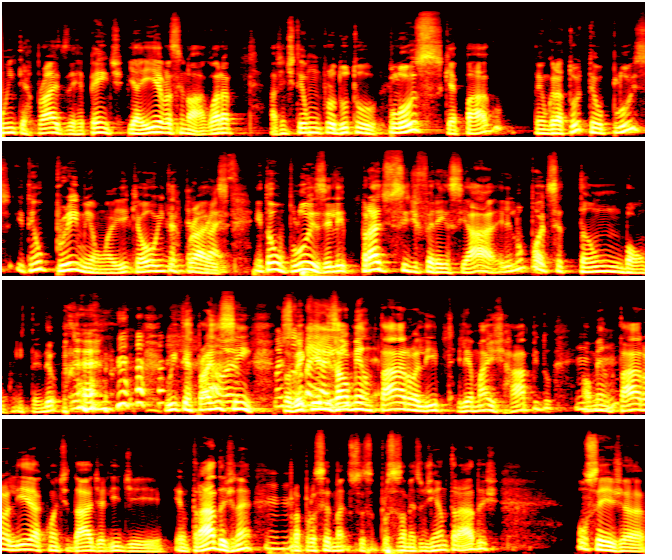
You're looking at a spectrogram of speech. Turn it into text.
o Enterprise, de repente, e aí assim, não, agora a gente tem um produto Plus, que é pago, tem o gratuito, tem o Plus e tem o Premium aí, que é o Enterprise. Enterprise. Então o Plus, ele para se diferenciar, ele não pode ser tão bom, entendeu? o Enterprise Não, sim. vê bem, que eles aumentaram ali, ele é mais rápido, Uhum. aumentaram ali a quantidade ali de entradas, né? Uhum. Para processamento de entradas. Ou seja,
